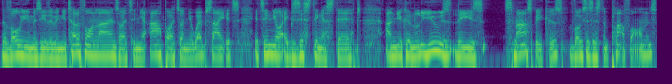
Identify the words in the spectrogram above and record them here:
The volume is either in your telephone lines, or it's in your app, or it's on your website. It's it's in your existing estate, and you can use these smart speakers, voice assistant platforms,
